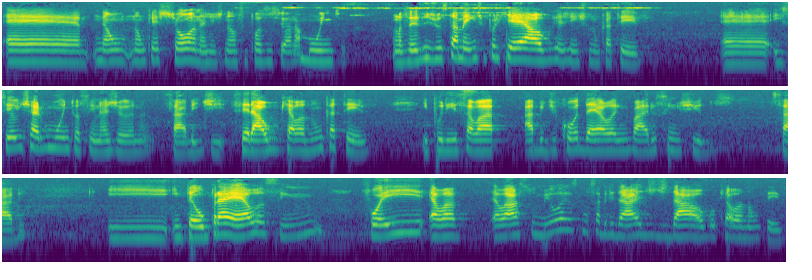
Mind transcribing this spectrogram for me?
é, não, não questiona, a gente não se posiciona muito. Às vezes justamente porque é algo que a gente nunca teve. É, isso eu enxergo muito assim na Jana, sabe? De ser algo que ela nunca teve. E por isso ela abdicou dela em vários sentidos, sabe? E então para ela assim, foi ela ela assumiu a responsabilidade de dar algo que ela não teve.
